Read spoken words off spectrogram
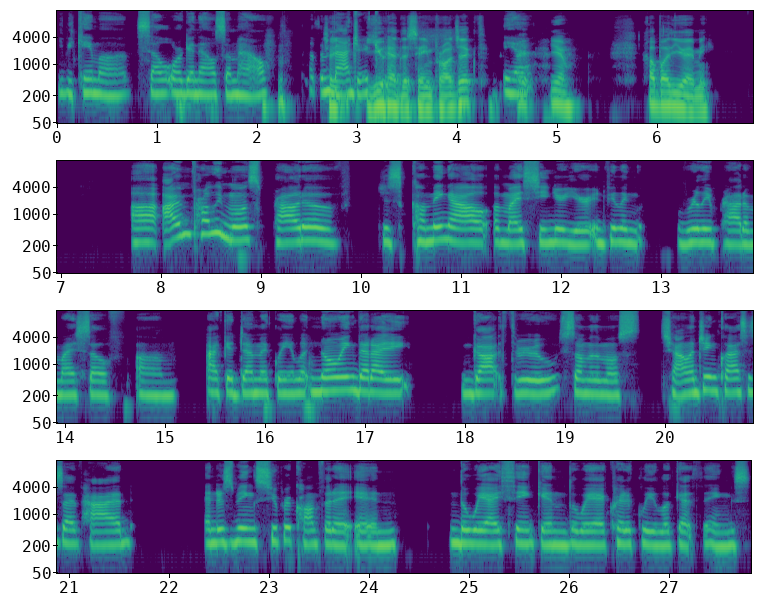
you became a cell organelle somehow. That's so magic. You had the same project? Yeah. I, yeah. How about you, Amy? Uh, I'm probably most proud of just coming out of my senior year and feeling really proud of myself um, academically, like knowing that I got through some of the most challenging classes I've had, and just being super confident in the way I think and the way I critically look at things.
